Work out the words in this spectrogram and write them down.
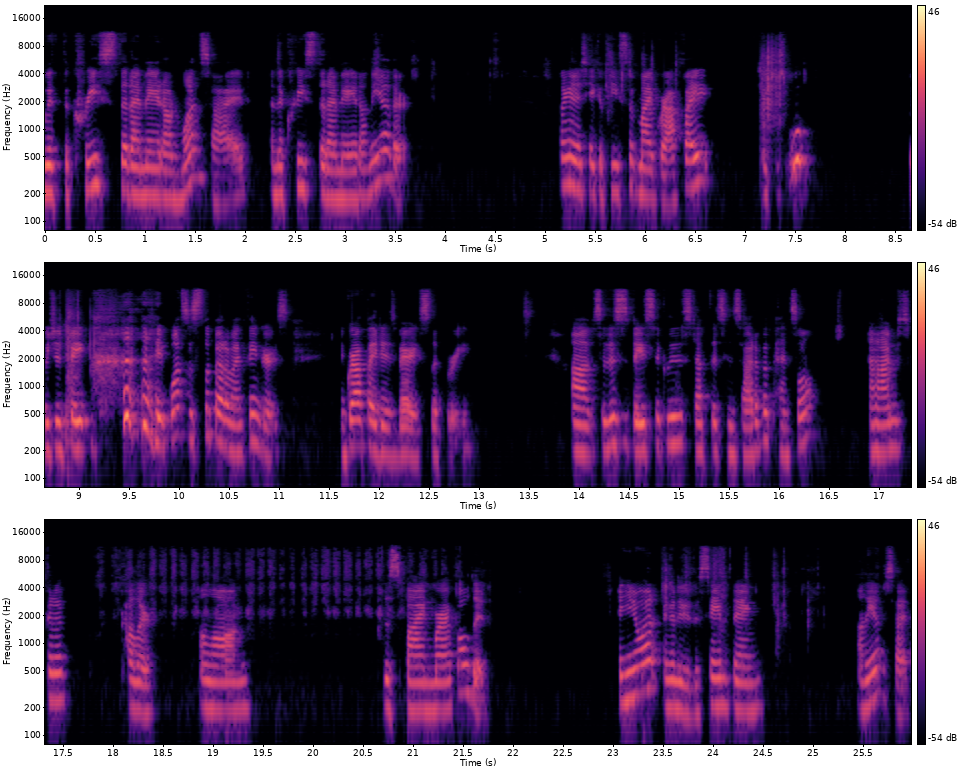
with the crease that I made on one side and the crease that I made on the other. I'm going to take a piece of my graphite, which is, whoop, which is bait. it wants to slip out of my fingers. And graphite is very slippery. Um, so this is basically the stuff that's inside of a pencil. And I'm just going to color along the spine where I folded. And you know what? I'm going to do the same thing on the other side.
